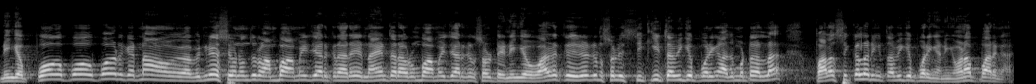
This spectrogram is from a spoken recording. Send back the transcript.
நீங்கள் போக போக போக கேட்டால் விக்னேஷ் சிவன் வந்து ரொம்ப அமைதியாக இருக்கிறாரு நயன்தாரா ரொம்ப அமைதியாக இருக்குன்னு சொல்லிட்டு நீங்கள் வழக்கு இருக்குன்னு சொல்லி சிக்கி தவிக்க போகிறீங்க அது மட்டும் இல்லை பல சிக்கலில் நீங்கள் தவிக்க போகிறீங்க நீங்கள் வேணால் பாருங்கள்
